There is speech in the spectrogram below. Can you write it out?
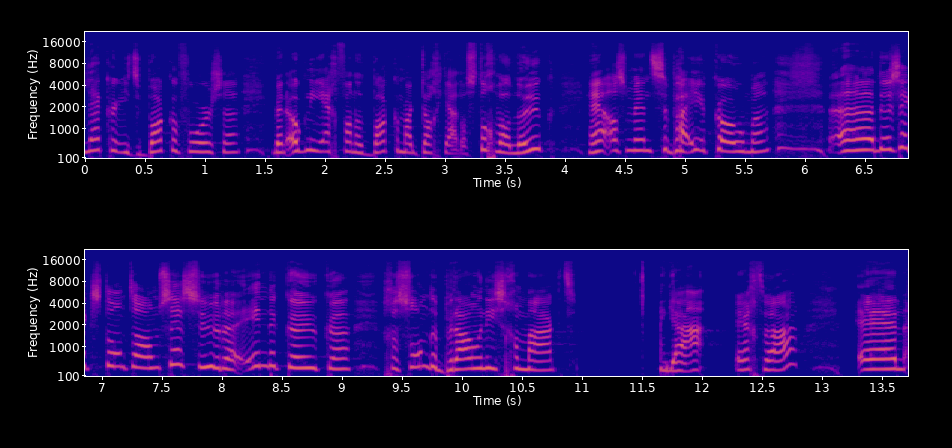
lekker iets bakken voor ze. Ik ben ook niet echt van het bakken, maar ik dacht, ja, dat is toch wel leuk hè, als mensen bij je komen. Uh, dus ik stond al om zes uur in de keuken, gezonde brownies gemaakt. Ja, echt waar. En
